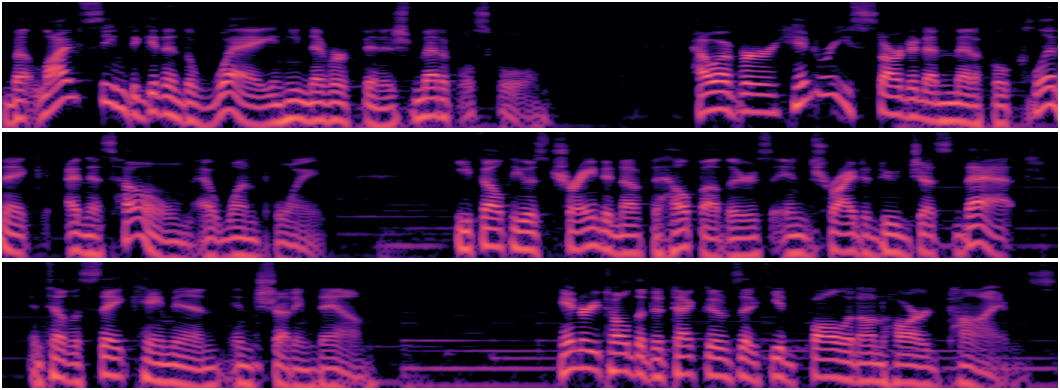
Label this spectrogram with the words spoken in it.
but life seemed to get in the way and he never finished medical school. However, Henry started a medical clinic in his home at one point. He felt he was trained enough to help others and tried to do just that until the state came in and shut him down. Henry told the detectives that he had fallen on hard times.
